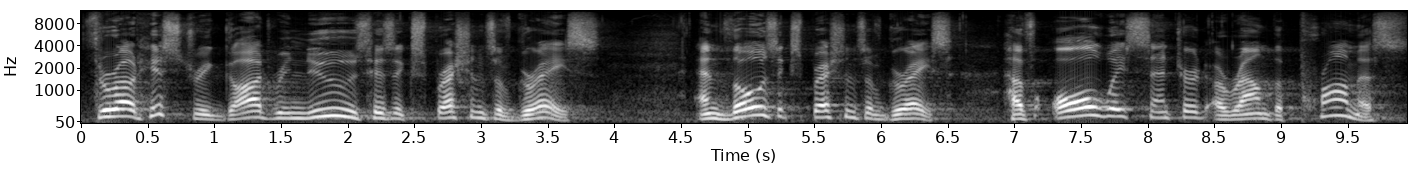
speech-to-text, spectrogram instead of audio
Throughout history, God renews His expressions of grace, and those expressions of grace have always centered around the promise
